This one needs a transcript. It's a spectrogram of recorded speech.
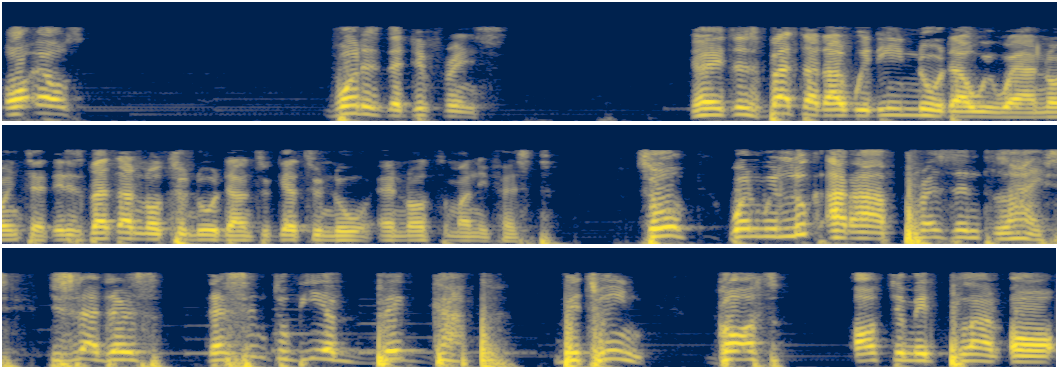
Or else, what is the difference? It is better that we didn't know that we were anointed. It is better not to know than to get to know and not to manifest. So when we look at our present lives, you see that there is there seems to be a big gap between God's ultimate plan or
